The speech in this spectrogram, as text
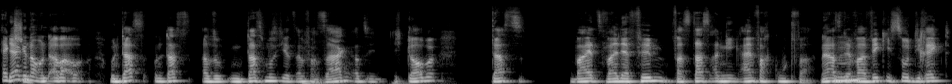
Action. Ja, genau, und aber und das, und das, also das muss ich jetzt einfach sagen. Also ich, ich glaube, das war jetzt, weil der Film, was das anging, einfach gut war. Ne? Also mhm. der war wirklich so direkt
